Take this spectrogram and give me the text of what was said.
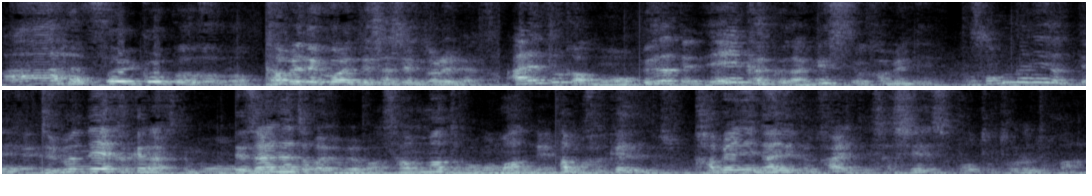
ああそういうことそうそう壁でこうやって写真撮れるやつ。あれとかもだって絵描くだけですよ壁に。そんなにだって自分で絵描けなくてもデザイナーとか呼べば3万とか5万で多分描けるでしょ。壁に何か描いて写真スポット撮るとか、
